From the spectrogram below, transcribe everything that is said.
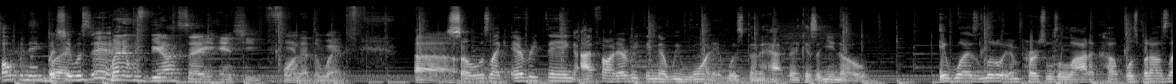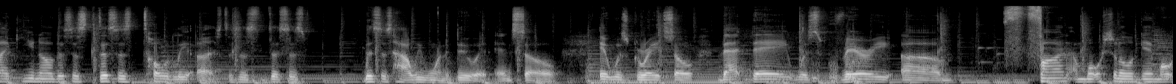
opening. But she was there. But it was Beyonce and she performed at the wedding. Uh, So it was like everything. I thought everything that we wanted was going to happen because you know, it was a little impersonal. It was a lot of couples, but I was like, you know, this is this is totally us. This is this is this is how we want to do it, and so it was great. So that day was very. Um, fun, emotional again, mo-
